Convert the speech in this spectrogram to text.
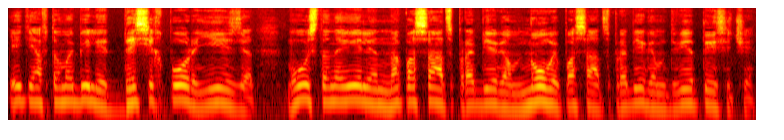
Эти автомобили до сих пор ездят. Мы установили на Passat с пробегом, новый Passat с пробегом 2000.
